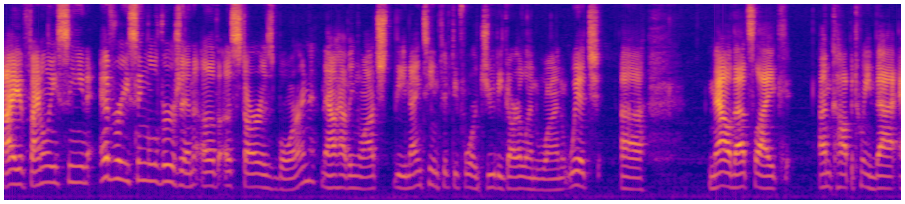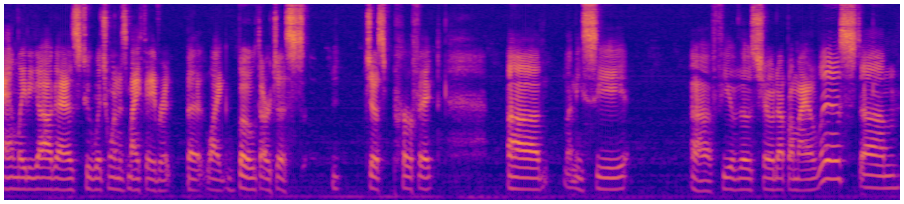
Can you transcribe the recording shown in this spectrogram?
I have finally seen every single version of A Star is Born, now having watched the 1954 Judy Garland one, which uh, now that's like I'm caught between that and Lady Gaga as to which one is my favorite, but like both are just just perfect. Uh, let me see. A few of those showed up on my list. Um,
